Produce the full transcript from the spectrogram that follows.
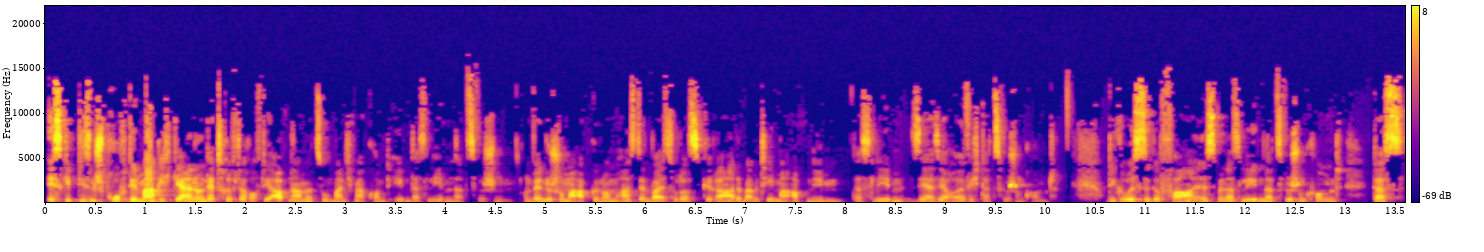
es gibt diesen Spruch, den mag ich gerne und der trifft auch auf die Abnahme zu. Manchmal kommt eben das Leben dazwischen. Und wenn du schon mal abgenommen hast, dann weißt du, dass gerade beim Thema Abnehmen das Leben sehr, sehr häufig dazwischen kommt. Und die größte Gefahr ist, wenn das Leben dazwischen kommt, dass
